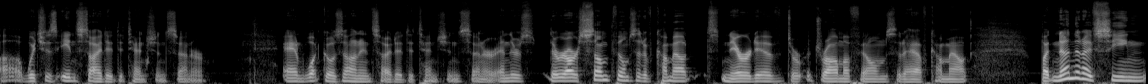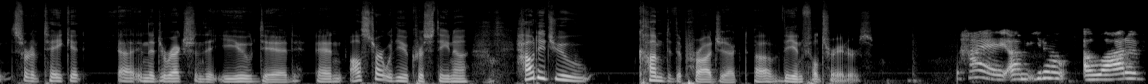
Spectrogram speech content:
uh, which is inside a detention center and what goes on inside a detention center. And there's there are some films that have come out, narrative dr- drama films that have come out, but none that I've seen sort of take it uh, in the direction that you did. And I'll start with you, Cristina. How did you come to the project of the Infiltrators? Hi. Um, you know, a lot of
